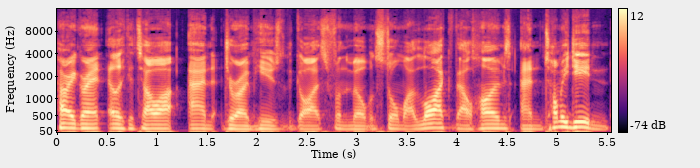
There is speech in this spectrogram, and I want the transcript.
Harry Grant, Eli Katoa, and Jahrome Hughes are the guys from the Melbourne Storm I like. Val Holmes and Tommy Dearden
